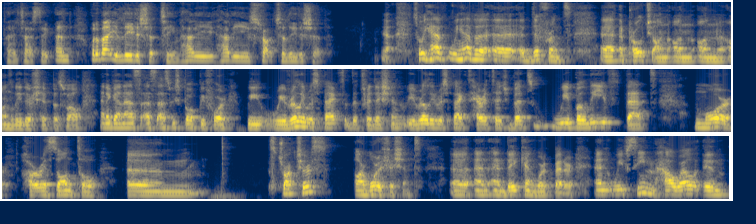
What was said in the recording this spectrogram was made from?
Fantastic. And what about your leadership team? How do you how do you structure leadership? Yeah, so we have we have a, a, different uh, approach on, on on on leadership as well. And again, as, as as we spoke before, we we really respect the tradition, we really respect heritage, but we believe that more horizontal um, structures are more efficient. Uh, and and they can work better. And we've seen how well in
